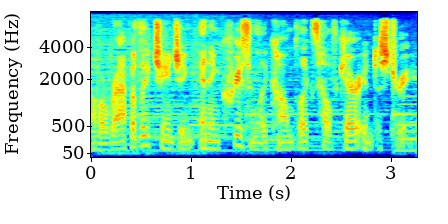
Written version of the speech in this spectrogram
of a rapidly changing and increasingly complex healthcare industry.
